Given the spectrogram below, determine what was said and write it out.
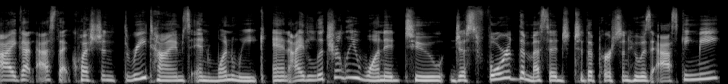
I got asked that question three times in one week. And I literally wanted to just forward the message to the person who was asking me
